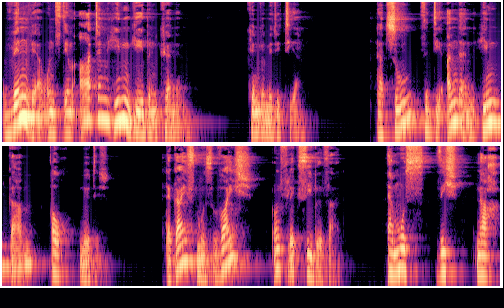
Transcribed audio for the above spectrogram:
Wenn wir uns dem Atem hingeben können, können wir meditieren. Dazu sind die anderen Hingaben auch nötig. Der Geist muss weich und flexibel sein. Er muss sich nach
